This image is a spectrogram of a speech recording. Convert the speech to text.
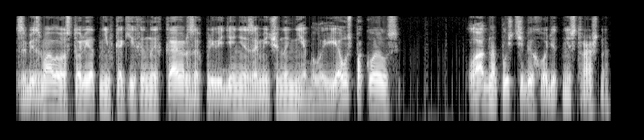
За без малого сто лет ни в каких иных каверзах привидения замечено не было, и я успокоился. Ладно, пусть тебе ходит, не страшно.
